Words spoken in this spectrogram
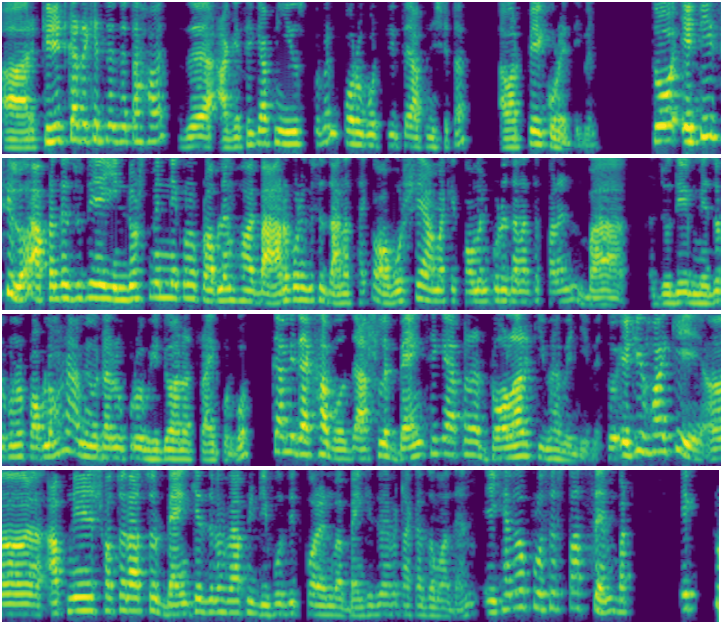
আর ক্রেডিট কার্ডের ক্ষেত্রে যেটা হয় যে আগে থেকে আপনি ইউজ করবেন, পরবর্তীতে আপনি সেটা আবার পে করে দিবেন। তো এটি ছিল। আপনাদের যদি এই ইন্ডোর্সমেন্ট নিয়ে কোনো প্রবলেম হয় বা আরও কোনো কিছু জানার থাকে, অবশ্যই আমাকে কমেন্ট করে জানাতে পারেন বা যদি মেজর কোনো প্রবলেম হয়, আমি ওটার উপরও ভিডিও আনা ট্রাই করব। আমি দেখাবো যে আসলে ব্যাংক থেকে আপনারা ডলার কীভাবে নেবেন। তো এটি হয় কি আপনি সচরাচর ব্যাংকে যেভাবে আপনি ডিপোজিট করেন বা ব্যাংকে যেভাবে টাকা জমা দেন, এখানেও প্রসেসটা সেম বাট একটু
